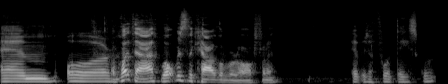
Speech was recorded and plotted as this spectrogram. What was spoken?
Um, or I've got to ask, what was the car they were offering? it was a Ford Escort.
